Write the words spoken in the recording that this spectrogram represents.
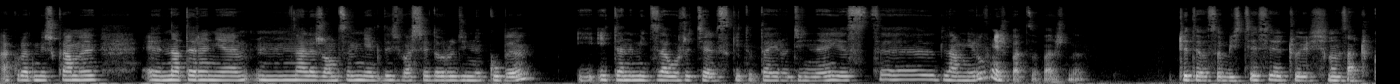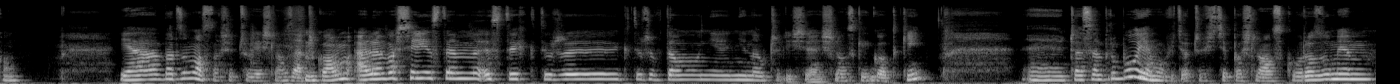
akurat mieszkamy na terenie mm, należącym niegdyś właśnie do rodziny Kuby. I, I ten mit założycielski tutaj rodziny jest y, dla mnie również bardzo ważny. Czy ty osobiście się czujesz ślązaczką? Ja bardzo mocno się czuję ślązaczką, ale właśnie jestem z tych, którzy, którzy w domu nie, nie nauczyli się śląskiej gotki. E, czasem próbuję mówić oczywiście po śląsku. Rozumiem,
